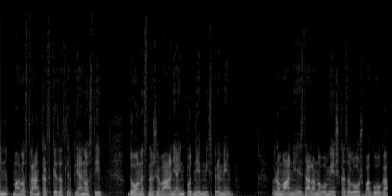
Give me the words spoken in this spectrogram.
in malostrankarske zaslepljenosti do onesnaževanja in podnebnih sprememb. Roman je izdala novomeška založba Goga,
